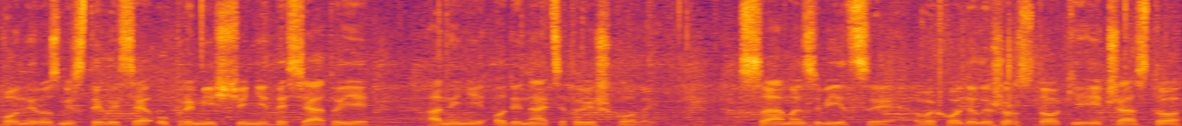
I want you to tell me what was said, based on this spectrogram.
Вони розмістилися у приміщенні 10-ї, а нині 11-ї школи. Саме звідси виходили жорстокі і часто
